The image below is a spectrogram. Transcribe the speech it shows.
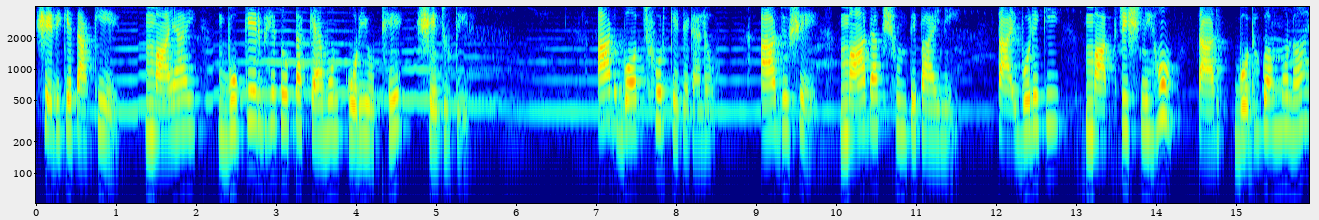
সেদিকে তাকিয়ে মায়ায় বুকের ভেতরটা কেমন করে ওঠে সেজুতির। আট বছর কেটে গেল। আজও সে মা ডাক শুনতে পায়নি। তাই বলে কি মাতৃস্নেহ তার বোধগম্য নয়?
